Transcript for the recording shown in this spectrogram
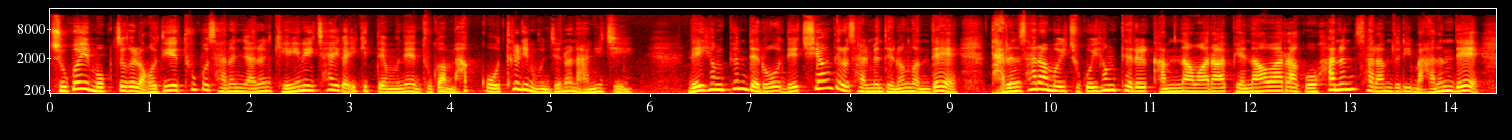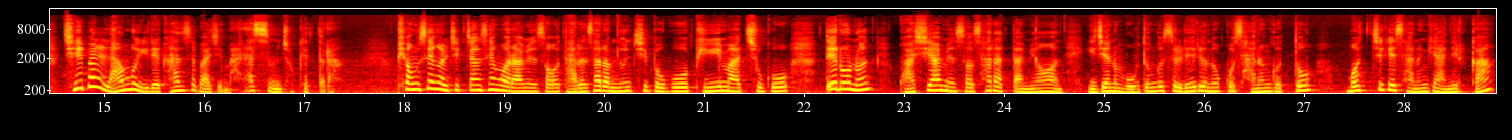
주거의 목적을 어디에 두고 사느냐는 개인의 차이가 있기 때문에 누가 맞고 틀린 문제는 아니지. 내 형편대로 내 취향대로 살면 되는 건데 다른 사람의 주거 형태를 감나와라 배나와라고 하는 사람들이 많은데 제발 남의 일에 간섭하지 말았으면 좋겠더라. 평생을 직장 생활하면서 다른 사람 눈치 보고 비위 맞추고 때로는 과시하면서 살았다면 이제는 모든 것을 내려놓고 사는 것도 멋지게 사는 게 아닐까?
